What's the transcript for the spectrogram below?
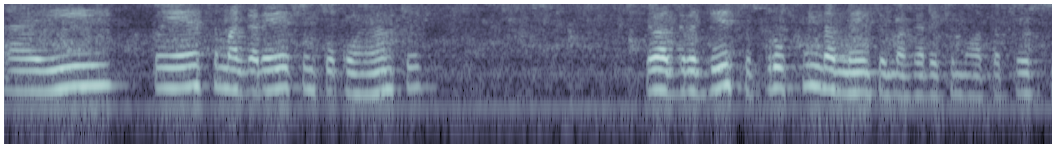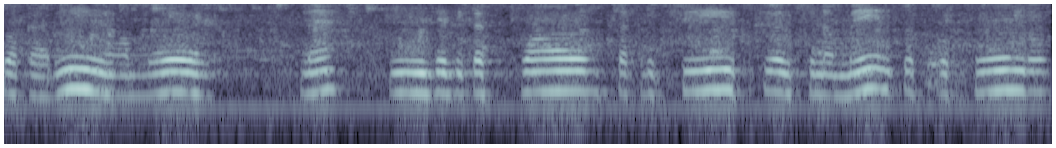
Aí, conheço a Margarete um pouco antes. Eu agradeço profundamente a Margarete Mota por seu carinho, amor, né? E dedicação, sacrifício, ensinamento profundo.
